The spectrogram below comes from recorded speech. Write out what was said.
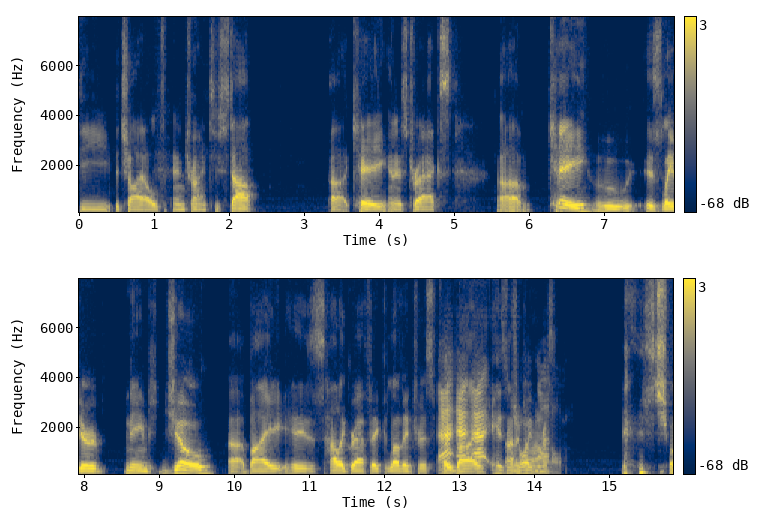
the the child and trying to stop uh kay in his tracks um kay who is later named joe uh by his holographic love interest played ah, by ah, his Ana joy de model. his joy,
